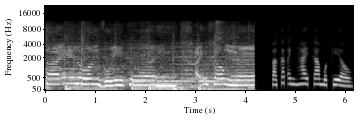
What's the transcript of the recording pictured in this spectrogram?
hãy luôn vui cười. Anh không ngờ Và các anh hai ca một kiểu.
